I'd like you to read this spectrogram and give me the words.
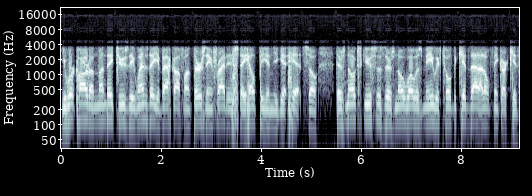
you work hard on Monday, Tuesday, Wednesday, you back off on Thursday and Friday to stay healthy and you get hit. So there's no excuses. There's no woe is me. We've told the kids that. I don't think our kids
